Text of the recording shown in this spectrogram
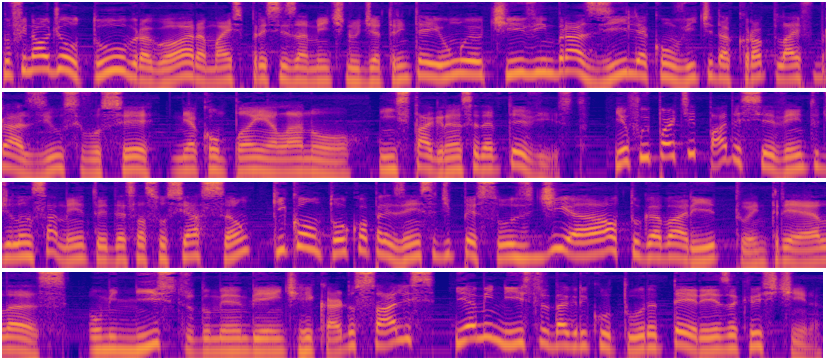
No final de outubro, agora, mais precisamente no dia 31, eu tive em Brasília convite da Crop Life Brasil. Se você me acompanha lá no Instagram, você deve ter visto. E eu fui participar desse evento de lançamento dessa associação que contou com a presença de pessoas de alto gabarito, entre elas o ministro do Meio Ambiente Ricardo Salles e a ministra da Agricultura Tereza Cristina.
